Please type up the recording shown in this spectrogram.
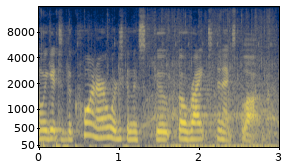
When get to the corner, we're just gonna go, go right to the next block.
